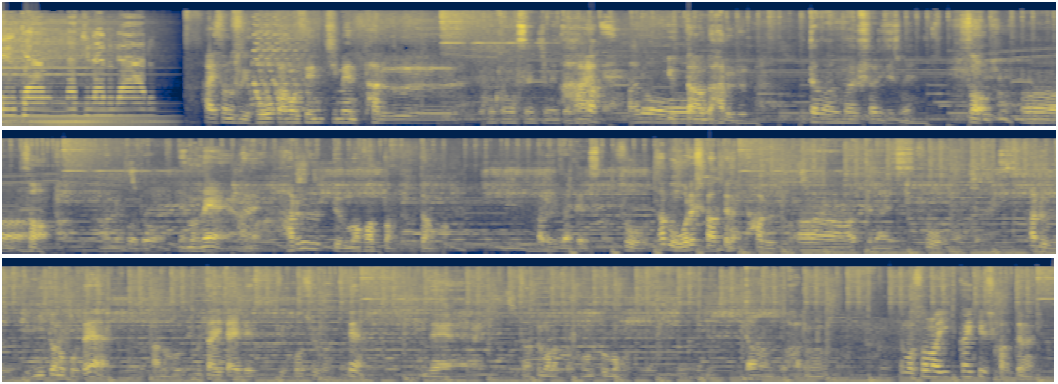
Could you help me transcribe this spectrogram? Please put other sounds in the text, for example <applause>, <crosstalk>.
はいその次放課後センチメンタル。放課後センチメンタル、はい。ああのー、ユッタハルル。歌がうまい二人ですね。そう。ああそなるほど。うでもねあのハルルってうまかったんだよ歌が。春だけですか？そう。多分俺しか会ってないんだハルル。はああ合ってないです。そう。合ってないですハルルっていう水戸の子であの歌いたいですっていう募集が来てで歌ってもらったら本当うまかっダーンと春、た、うん、でもその1回きりしか会ってない。んだよ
